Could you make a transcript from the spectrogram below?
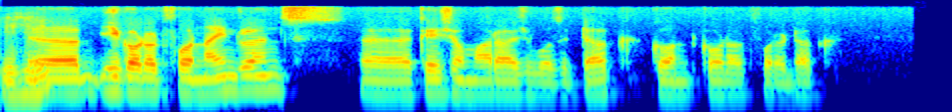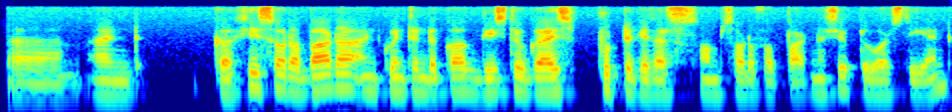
Mhm. um, he got out for nine runs. Uh, Keshav Maharaj was a duck, got, got out for a duck. Um, and Kagiso Rabada and Quinton de Kock, these two guys put together some sort of a partnership towards the end,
